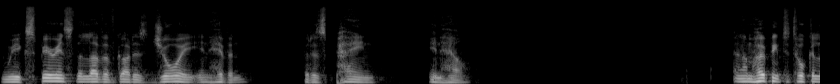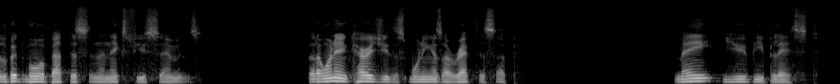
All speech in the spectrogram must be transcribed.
We experience the love of God as joy in heaven, but as pain in hell. And I'm hoping to talk a little bit more about this in the next few sermons. But I want to encourage you this morning as I wrap this up. May you be blessed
